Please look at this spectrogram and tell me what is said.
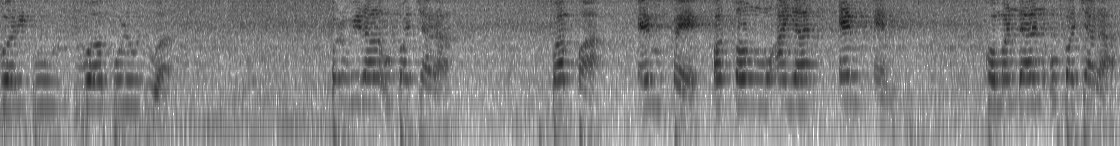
2022 Perwira Upacara Bapak MP Otong Muayat MM Komandan Upacara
